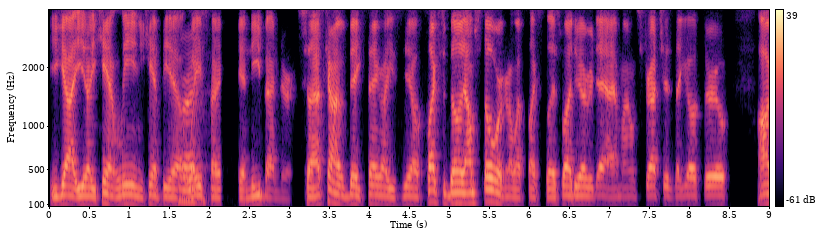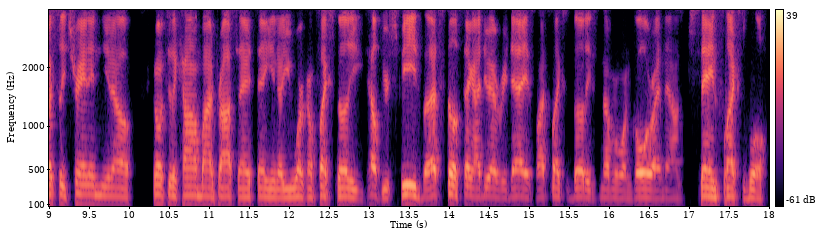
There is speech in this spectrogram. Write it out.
You got, you know, you can't lean, you can't be a right. waist bender, be a knee bender. So that's kind of a big thing. Like, you know, flexibility. I'm still working on my flexibility. What I do every day. I have my own stretches they go through. Obviously, training, you know, going through the combine process and everything, you know, you work on flexibility, help your speed, but that's still a thing I do every day. Is my flexibility is number one goal right now. Is Staying flexible,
